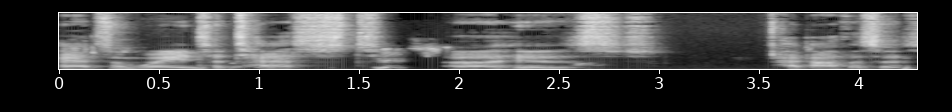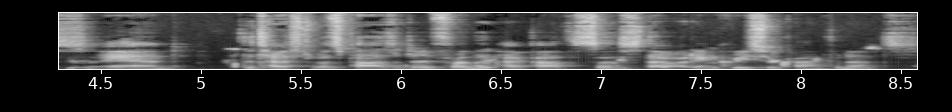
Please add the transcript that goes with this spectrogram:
had some way to test uh, his hypothesis and the test was positive for the hypothesis, that would increase your confidence.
